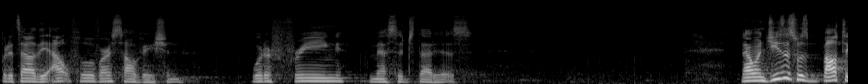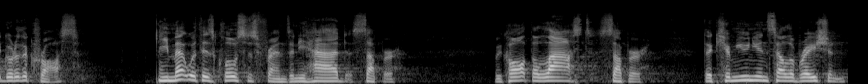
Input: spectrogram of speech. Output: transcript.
but it's out of the outflow of our salvation. What a freeing message that is. Now, when Jesus was about to go to the cross, he met with his closest friends and he had supper. We call it the Last Supper, the communion celebration.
